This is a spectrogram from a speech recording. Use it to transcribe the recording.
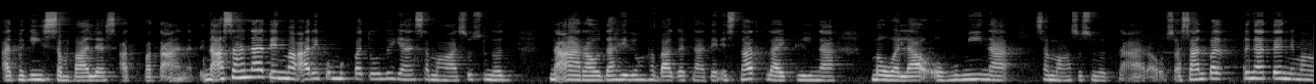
at maging Sambales at Bataan. At inaasahan natin maaari pong magpatuloy yan sa mga susunod na araw dahil yung habagat natin is not likely na mawala o humina sa mga susunod na araw. So asahan pa rin natin may mga,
